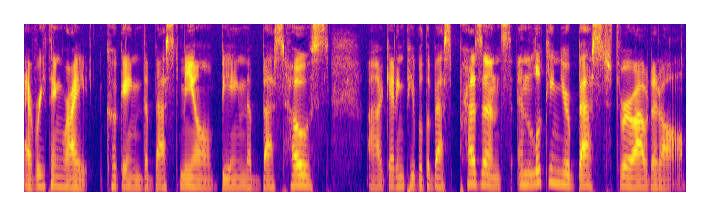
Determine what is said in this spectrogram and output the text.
everything right, cooking the best meal, being the best host, uh, getting people the best presents, and looking your best throughout it all.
